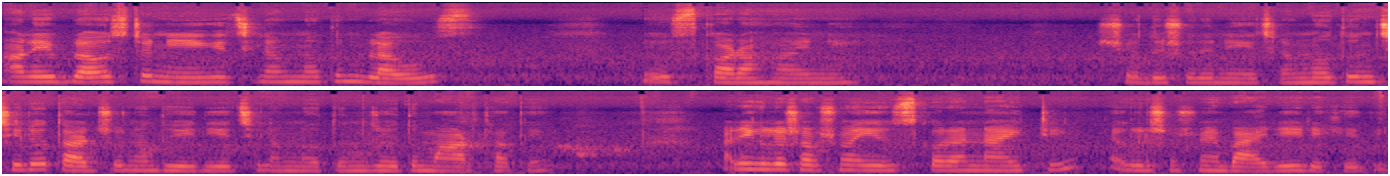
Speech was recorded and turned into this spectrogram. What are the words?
আর এই ব্লাউজটা নিয়ে গেছিলাম নতুন ব্লাউজ। ইউজ করা হয়নি। শুধু শুধু নিয়ে গেছিলাম। নতুন ছিল, তার জন্য ধুয়ে দিয়েছিলাম নতুন, যেহেতু মার থাকে। আর এগুলো সবসময় ইউজ করার নাইটি, এগুলো সবসময় বাইরেই রেখে দিই।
